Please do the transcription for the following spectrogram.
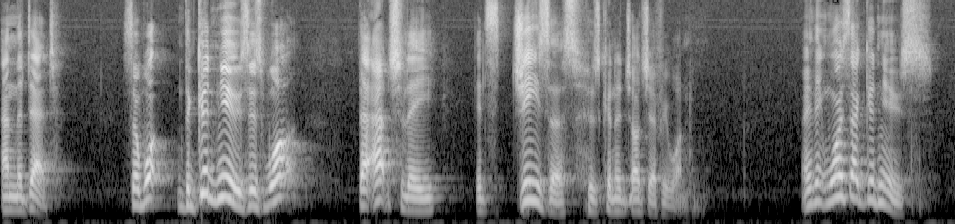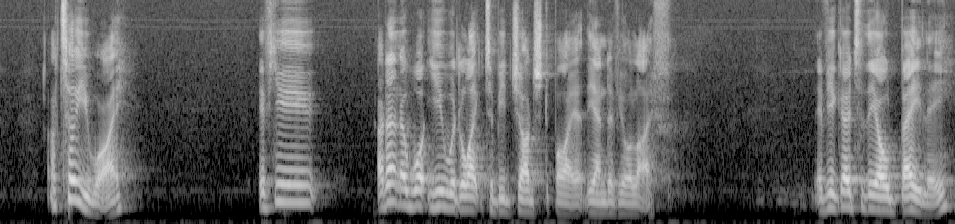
and the dead. So, what the good news is what? That actually it's Jesus who's going to judge everyone. And you think, why is that good news? I'll tell you why. If you, I don't know what you would like to be judged by at the end of your life. If you go to the Old Bailey,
